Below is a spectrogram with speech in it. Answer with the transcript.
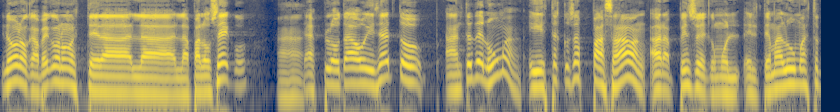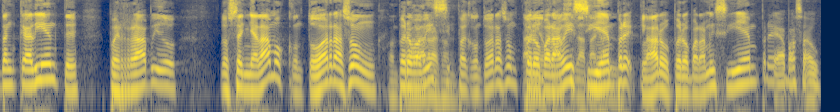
No, no, Capeco no, este, la, la, la Palo Seco. Ajá. Ha explotado y esto antes de Luma. Y estas cosas pasaban. Ahora, pienso que como el, el tema Luma está tan caliente, pues rápido lo señalamos con toda razón. Con pero toda para mí, razón. pa- con toda razón. Está pero para mí atacarlo. siempre, claro, pero para mí siempre ha pasado.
